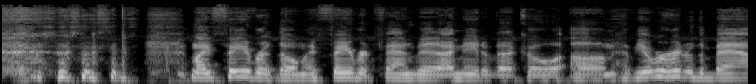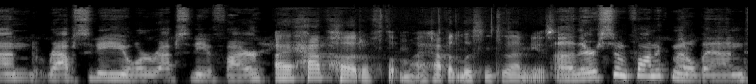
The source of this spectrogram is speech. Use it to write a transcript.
my favorite, though, my favorite fan vid I made of Ecco. Um, have you ever heard of the band Rhapsody or Rhapsody of Fire? I have heard of them. I haven't listened to their music. Uh, they're a symphonic metal band.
